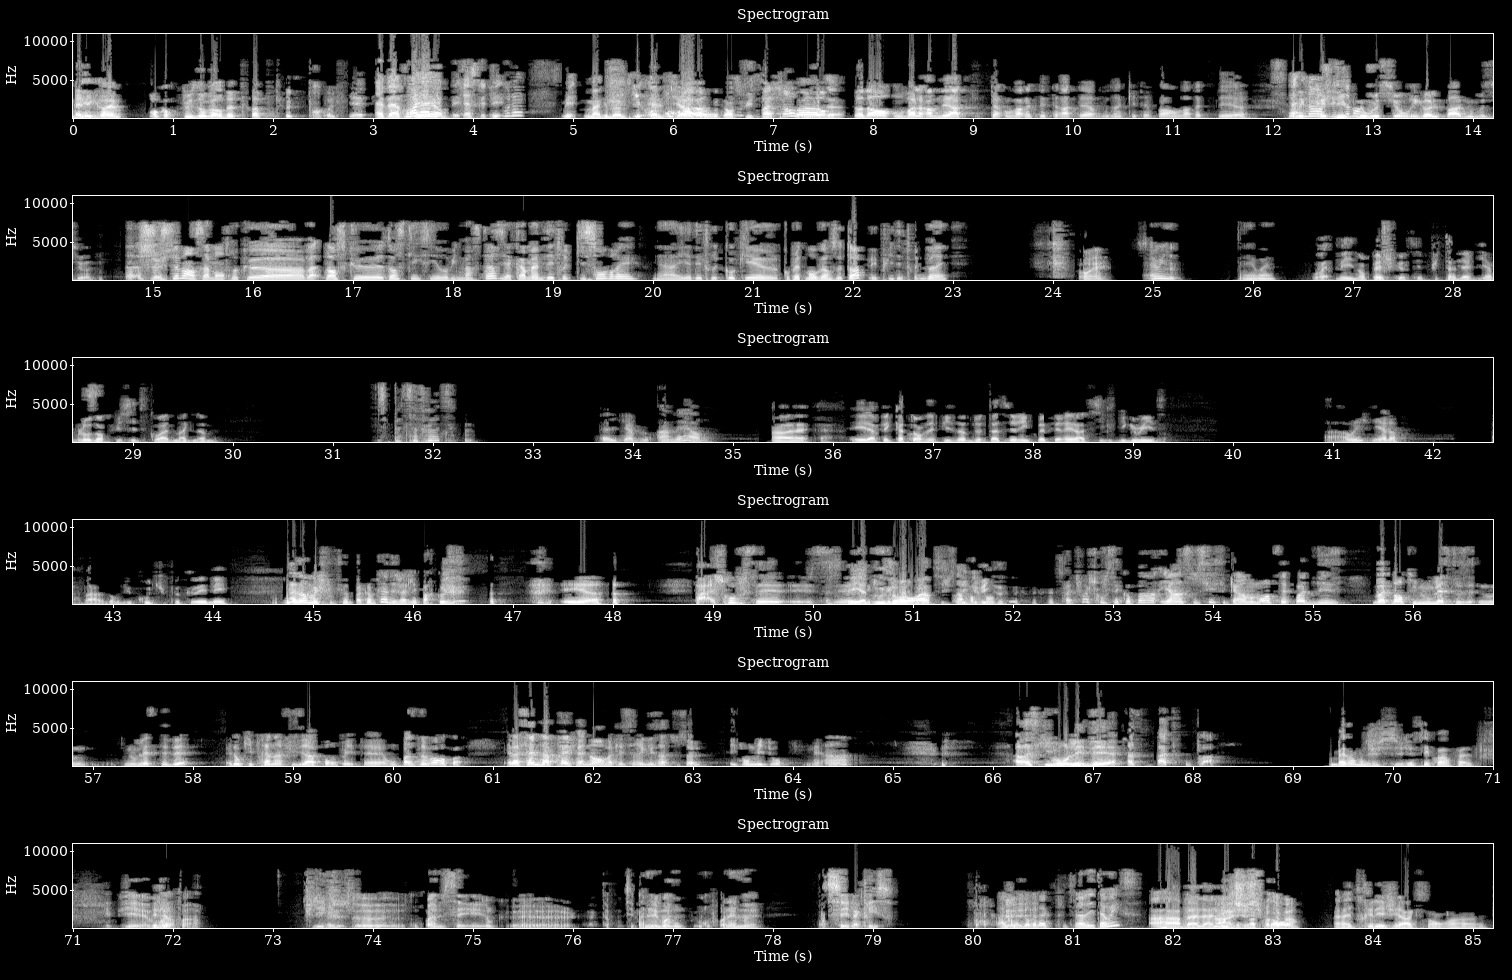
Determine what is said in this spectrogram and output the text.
elle est quand même encore plus over the top que le premier. Eh ben voilà, c'est ce que tu mais- voulais? Mais Magnum, c'est Pourquoi? El Diablo dans Suicide Squad. non, non, on va le ramener à terre, on va rester terre à terre, vous inquiétez pas, on va rester, euh, on Bah, est non, crédible, justement. nous, monsieur, on rigole pas, nous, monsieur. Euh, Justement, ça montre que euh, bah, dans ce que dans ce qu'écrit Robin Masters, il y a quand même des trucs qui sont vrais. Il y a, il y a des trucs coquets euh, complètement over the top et puis des trucs vrais. Ouais. Ah oui. Eh ouais. Ouais, mais il n'empêche que c'est putain d'El Diablo dans Suicide Squad, Magnum. C'est pas de sa faute. El Diablo. Ah, merde. Ah ouais. Et il a fait 14 épisodes de ta série préférée, la Six Degrees. Ah oui, et alors? Ah bah, donc du coup, tu peux que aimer. Ah non, mais je fonctionne pas comme ça, déjà, je l'ai pas reconnu. et, euh, ah, je trouve c'est, c'est- C'était il y a c'est- 12 ses ans, copains, hein, important. Degrees. Bah, tu vois, je trouve ses copains, il y a un souci, c'est qu'à un moment, ses potes disent, maintenant, tu nous laisses, nous, tu nous laisses t'aider. Et donc, ils prennent un fusil à pompe et fait, on passe devant, quoi. Et la scène d'après, il fait, non, on va te laisser régler ça tout seul. Ils font demi-tour. Mais, hein? Alors, est-ce qu'ils vont l'aider à se battre ou pas? Bah non, mais je, je sais pas, enfin. Et puis, euh, enfin, tu dis Oui. que euh, ton problème c'est donc euh, l'acteur principal, mais moi mon plus gros problème euh, c'est l'actrice. Ah, j'ai adoré l'actrice. Ferdita Wix Ah bah, la Ah, je léger supporte accent. pas. Elle a un très léger accent, hein.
